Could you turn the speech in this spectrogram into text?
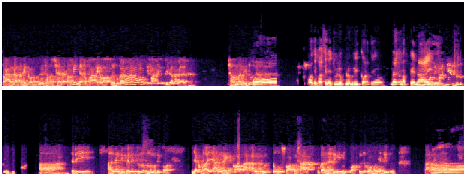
perangkat record ini satu set tapi nggak pakai waktu itu karena memang motivasi itu di sana nggak ada. Zaman itu Oh, ada. motivasi ini dulu belum record ya. Ngeband aja. Motivasinya dulu. Ah, jadi hal yang dipilih dulu belum record. Ya kebayang record akan butuh suatu saat bukan hari ini. Waktu itu ngomongnya gitu. Saat Oh.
